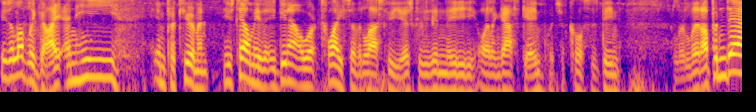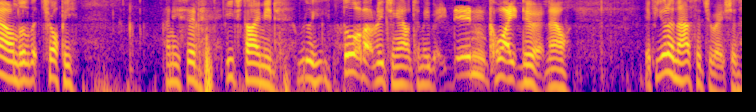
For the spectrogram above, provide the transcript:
he's a lovely guy, and he in procurement. He was telling me that he'd been out of work twice over the last few years because he's in the oil and gas game, which of course has been a little bit up and down, a little bit choppy. And he said each time he'd really thought about reaching out to me, but he didn't quite do it. Now, if you're in that situation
